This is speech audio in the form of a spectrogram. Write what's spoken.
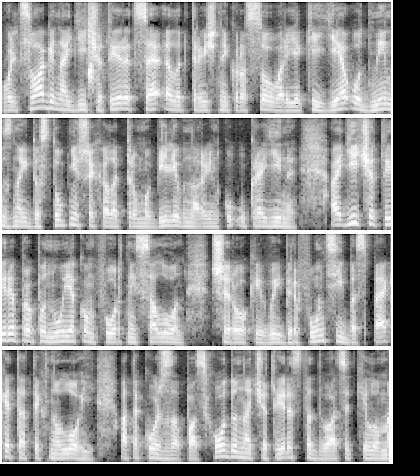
Volkswagen ID4 це електричний кросовер, який є одним з найдоступніших електромобілів на ринку України. ID4 пропонує комфортний салон, широкий вибір функцій, безпеки та технологій, а також запас ходу на 420 км.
